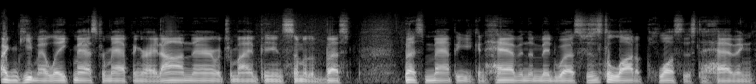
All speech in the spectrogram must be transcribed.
I can keep my LakeMaster mapping right on there, which in my opinion is some of the best best mapping you can have in the Midwest. There's just a lot of pluses to having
